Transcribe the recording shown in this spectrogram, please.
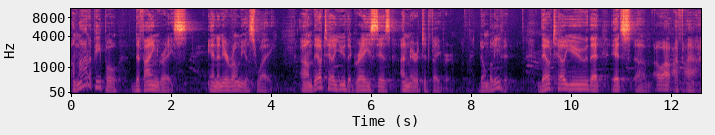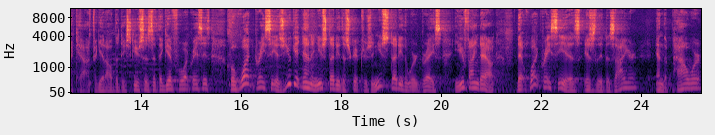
a lot of people define grace in an erroneous way. Um, they'll tell you that grace is unmerited favor. Don't believe it. They'll tell you that it's, um, oh, I, I, I, forget all the excuses that they give for what grace is. But what grace is, you get down and you study the scriptures and you study the word grace, you find out that what grace is, is the desire and the power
